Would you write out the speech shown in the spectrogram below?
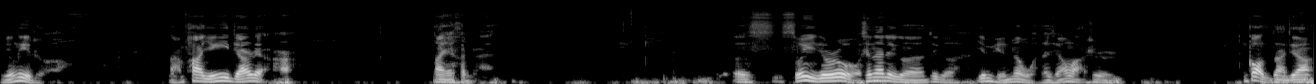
盈利者，哪怕赢一点点儿，那也很难。呃，所以就是说，我现在这个这个音频呢，我的想法是告诉大家，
